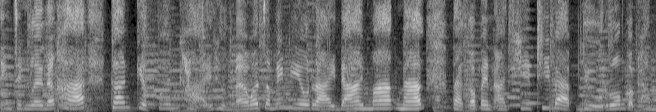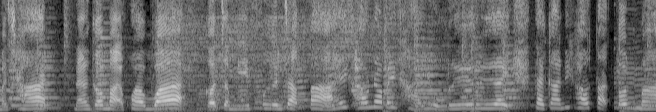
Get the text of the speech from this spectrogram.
จจริง ๆ เลยนะคะ การเก็บฟืนขายถึงแม้ว่าจะไม่มีรายได้มากนัก แต่ก็เป็นอาชีพที่แบบอยู่ร่วมกับธรรมชาติ นั่นก็หมายความว่าก็จะมีฟืนจากป่าให้เขานำไปขายอยู่เรื่อยๆ แต่การที่เขาตัดต้นไม้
